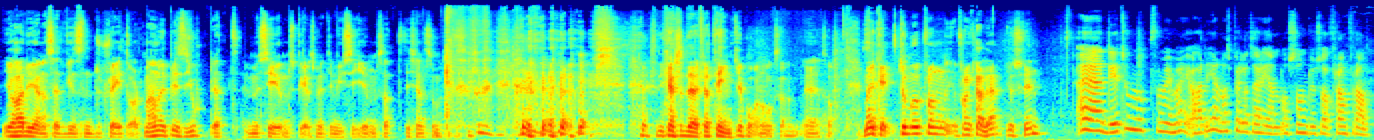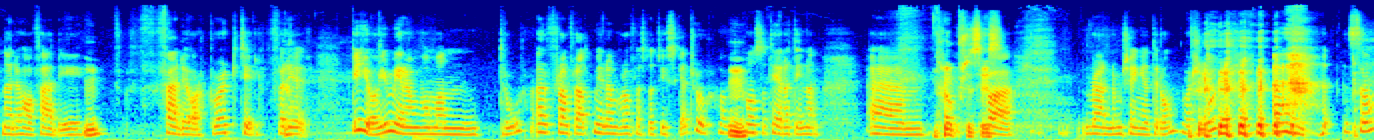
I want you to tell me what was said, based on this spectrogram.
Jag hade gärna sett Vincent Dutrait Art, men han har ju precis gjort ett museumspel som heter Museum, så att det känns som... det är kanske därför jag tänker på honom också. Eh, så. Men okej, tumme upp från, från Kalle. Josefin? Eh, det är tumme upp för mig med. Jag hade gärna spelat det här igen. Och som du sa, framförallt när det har färdig, Mm. färdig artwork till. För det, det gör ju mer än vad man tror. Eh, Framförallt mer än vad de flesta tyskar tror. Har vi Mm. konstaterat innan. Ehm, Ja, precis. bara random känga till dem. Varsågod. Eh, så.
